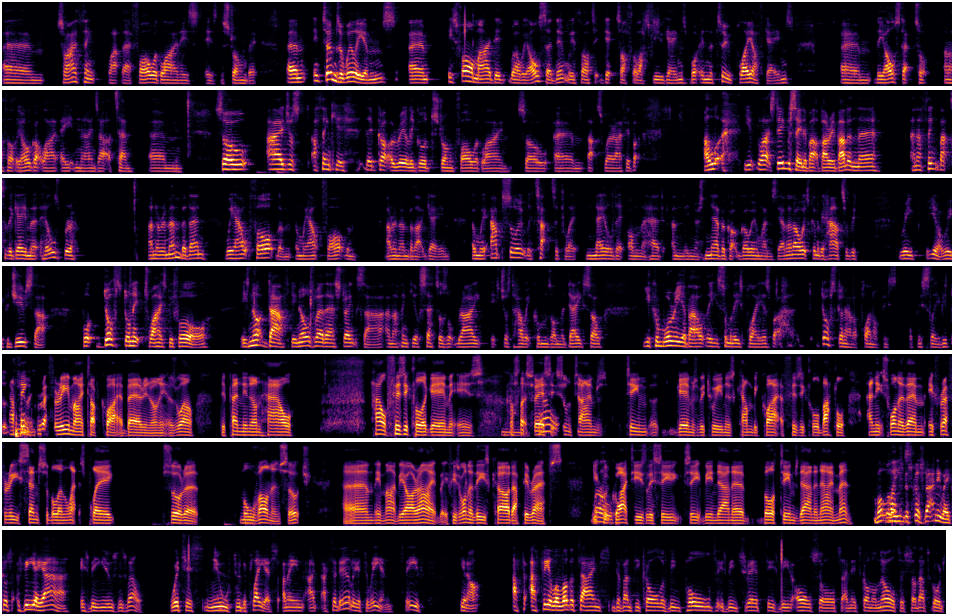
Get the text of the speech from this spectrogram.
Um, so I think like their forward line is is the strong bit. Um, in terms of Williams, um, his form I did well. We all said, didn't we? Thought it dipped off the last few games, but in the two playoff games, um, they all stepped up, and I thought they all got like eight and nines out of ten. Um, so I just I think they've got a really good strong forward line. So um, that's where I feel. But I look you, like Steve was saying about Barry Bannon there, and I think back to the game at Hillsborough, and I remember then we outthought them and we outfought them. I remember that game, and we absolutely tactically nailed it on the head, and they just never got going Wednesday. And I know it's going to be hard to re, re you know reproduce that, but Duff's done it twice before. He's not daft. He knows where their strengths are, and I think he'll set us up right. It's just how it comes on the day. So you can worry about these some of these players, but Duff's going to have a plan up his up his sleeve. He's done. I think know, the referee might have quite a bearing on it as well, depending on how how physical a game it is. Because let's face Well- it, sometimes team uh, games between us can be quite a physical battle, and it's one of them. If referee's sensible and lets play sort of move on and such, um, it might be all right. But if he's one of these card happy refs, you Well- could quite easily see see it being down to both teams down to nine men. Well, Well, let's he's- discuss that anyway, because VAR is being used as well, which is new to the players. I mean, I, I said earlier to Ian, Steve, you know, I, f- I feel a lot of times Devante Cole has been pulled, he's been tripped, he's been all sorts, and it's gone unnoticed, so that's good.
